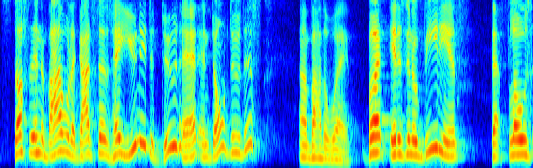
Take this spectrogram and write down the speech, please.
stuff in the Bible that God says, hey, you need to do that and don't do this, uh, by the way. But it is an obedience that flows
